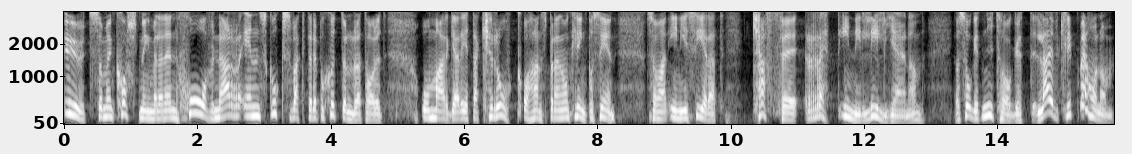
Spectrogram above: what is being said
ut som en korsning mellan en hovnarr, en skogsvaktare på 1700-talet och Margareta Krok och han sprang omkring på scen som han injicerat kaffe rätt in i lillhjärnan. Jag såg ett nytaget liveklipp med honom.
